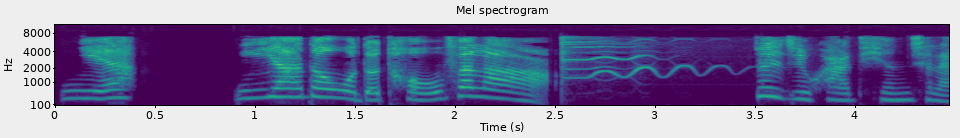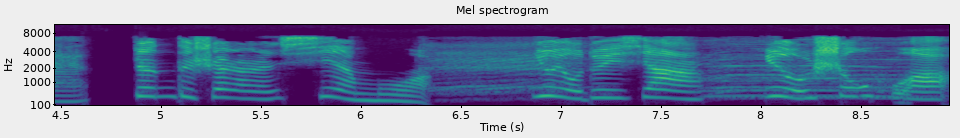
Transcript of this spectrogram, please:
你你压到我的头发啦！这句话听起来真的是让人羡慕，又有对象，又有生活，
